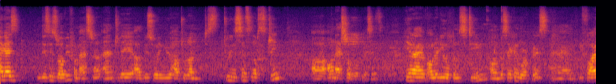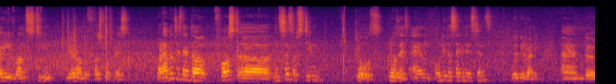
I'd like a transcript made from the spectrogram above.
Hi guys, this is Robbie from ASTER and today I'll be showing you how to run two instances of Steam uh, on ASTER workplaces. Here I have already opened Steam on the second workplace and if I run Steam here on the first workplace, what happens is that the first uh, instance of Steam close, closes and only the second instance will be running and uh,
